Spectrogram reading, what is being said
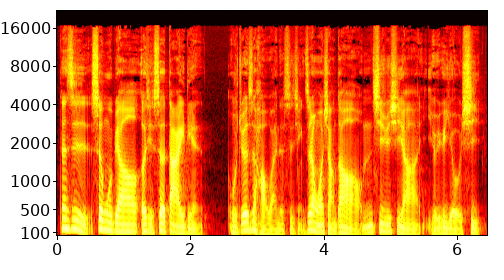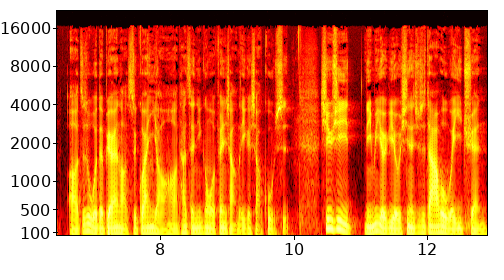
但是设目标，而且设大一点，我觉得是好玩的事情。这让我想到我们戏剧系啊有一个游戏。啊，这是我的表演老师关瑶哈，他曾经跟我分享的一个小故事。戏剧系里面有一个游戏呢，就是大家会围一圈，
